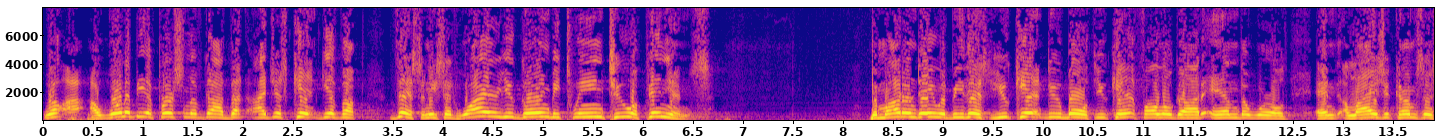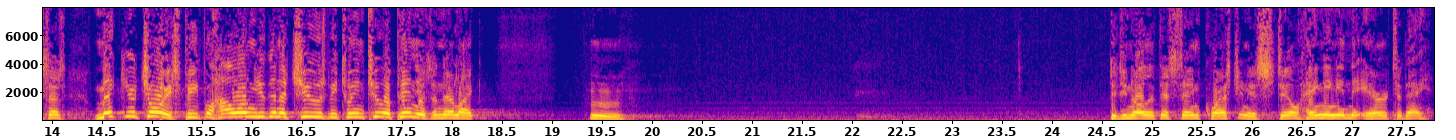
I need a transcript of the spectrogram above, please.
Well, I, I want to be a person of God, but I just can't give up this. And he said, Why are you going between two opinions? The modern day would be this you can't do both. You can't follow God and the world. And Elijah comes and says, Make your choice, people. How long are you going to choose between two opinions? And they're like, Hmm. Did you know that this same question is still hanging in the air today?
